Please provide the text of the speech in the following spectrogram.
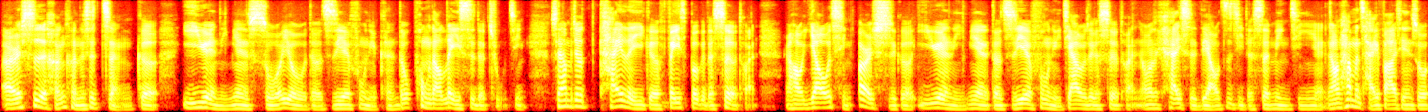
而是很可能是整个。医院里面所有的职业妇女可能都碰到类似的处境，所以他们就开了一个 Facebook 的社团，然后邀请二十个医院里面的职业妇女加入这个社团，然后开始聊自己的生命经验，然后他们才发现说，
